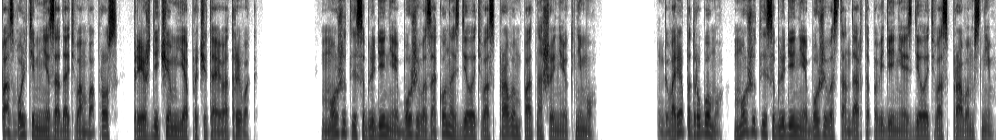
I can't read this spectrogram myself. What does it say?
Позвольте мне задать вам вопрос, прежде чем я прочитаю отрывок. Может ли соблюдение Божьего закона сделать вас правым по отношению к нему? Говоря по-другому, может ли соблюдение Божьего стандарта поведения сделать вас правым с ним?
